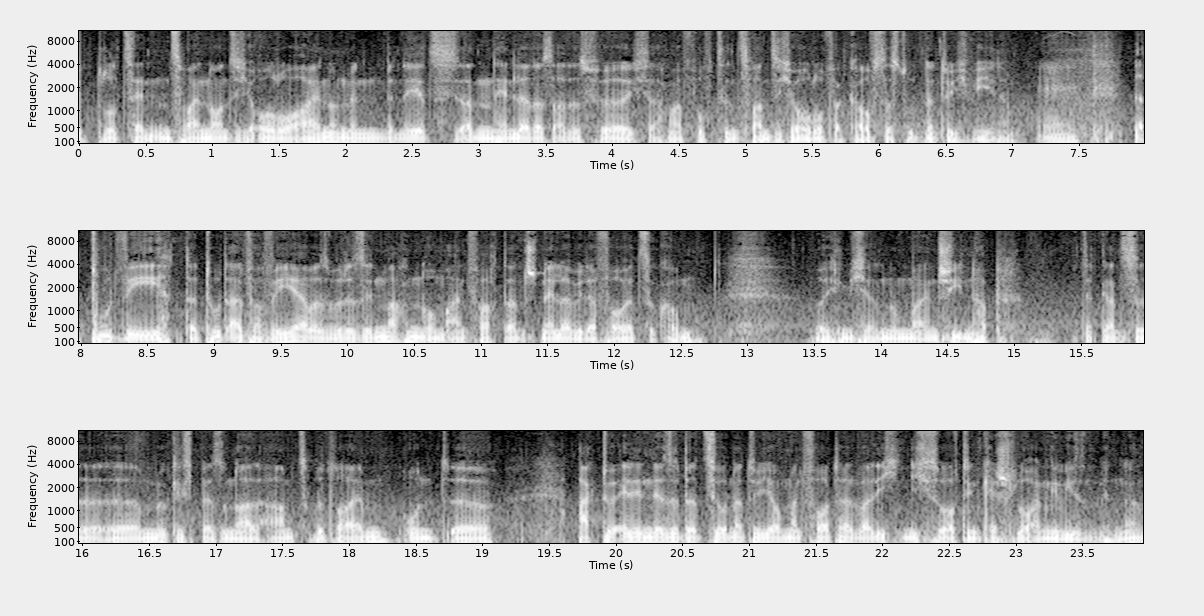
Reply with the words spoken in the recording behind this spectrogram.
mit Prozenten 92 Euro ein und wenn, wenn du jetzt an einen Händler das alles für, ich sag mal, 15, 20 Euro verkaufst, das tut natürlich weh. Ne? Mhm. Das tut weh. Das tut einfach weh, aber es würde Sinn machen, um einfach dann schneller wieder vorwärts zu kommen. Weil ich mich ja nun mal entschieden habe, das Ganze äh, möglichst personalarm zu betreiben und äh, aktuell in der Situation natürlich auch mein Vorteil, weil ich nicht so auf den Cashflow angewiesen bin. Ne?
